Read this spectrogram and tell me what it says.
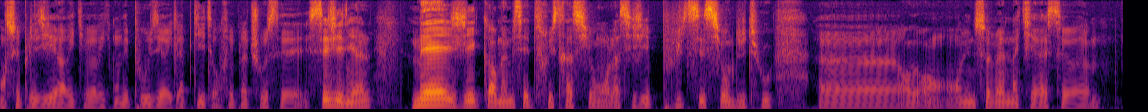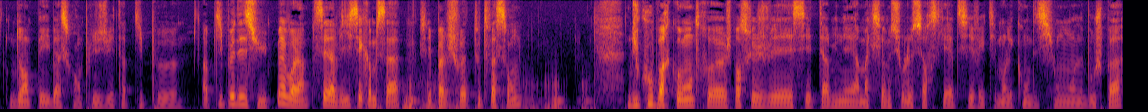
on se fait plaisir avec, avec mon épouse et avec la petite, on fait plein de choses, c'est génial. Mais j'ai quand même cette frustration. Là, si j'ai plus de session du tout en, en, une semaine là qui reste, dans Pays Basque en plus, je vais être un petit peu, un petit peu déçu. Mais voilà, c'est la vie, c'est comme ça. J'ai pas le choix de toute façon. Du coup, par contre, euh, je pense que je vais essayer de terminer un maximum sur le surskate si effectivement les conditions ne bougent pas.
